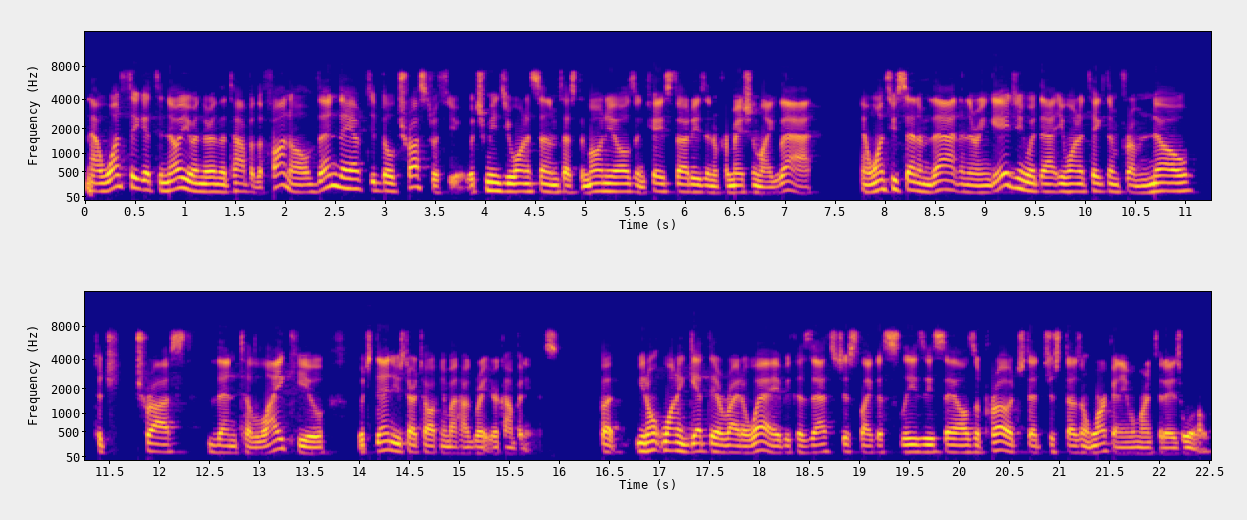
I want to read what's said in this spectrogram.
Now, once they get to know you and they're in the top of the funnel, then they have to build trust with you, which means you want to send them testimonials and case studies and information like that. And once you send them that and they're engaging with that, you want to take them from no to trust, then to like you, which then you start talking about how great your company is. but you don't want to get there right away because that's just like a sleazy sales approach that just doesn't work anymore in today's world.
